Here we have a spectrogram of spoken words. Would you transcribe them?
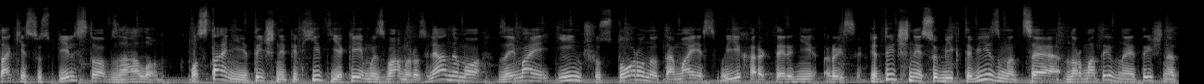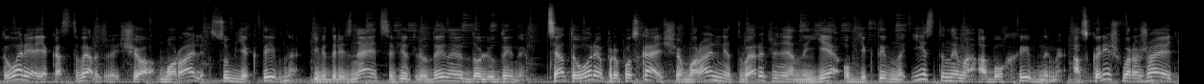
так і суспільства взагалом. Останній етичний підхід, який ми з вами розглянемо, займає іншу сторону та має свої характерні риси. Етичний суб'єктивізм це нормативна етична теорія, яка стверджує, що мораль суб'єктивна і відрізняється від людини до людини. Ця теорія припускає, що моральні твердження не є об'єктивно істинними або хибними, а скоріш виражають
